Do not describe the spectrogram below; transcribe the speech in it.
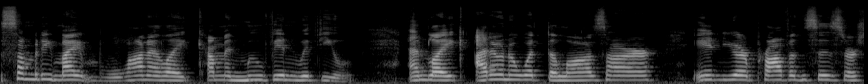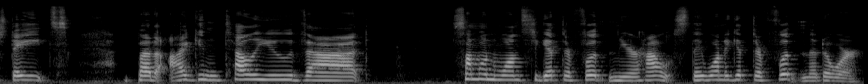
somebody might want to, like, come and move in with you and like, I don't know what the laws are in your provinces or states, but I can tell you that someone wants to get their foot in your house. They want to get their foot in the door.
